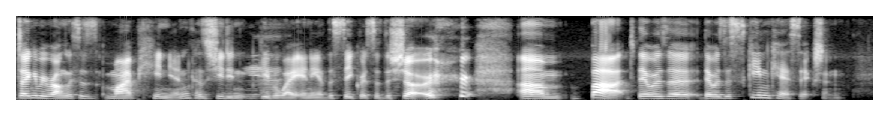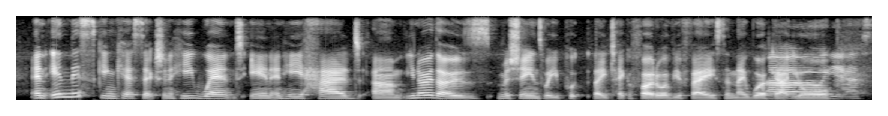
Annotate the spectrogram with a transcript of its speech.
don't get me wrong, this is my opinion because she didn't give away any of the secrets of the show. um, but there was a there was a skincare section. And in this skincare section, he went in and he had, um, you know, those machines where you put, they take a photo of your face and they work out Oh, your yes.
